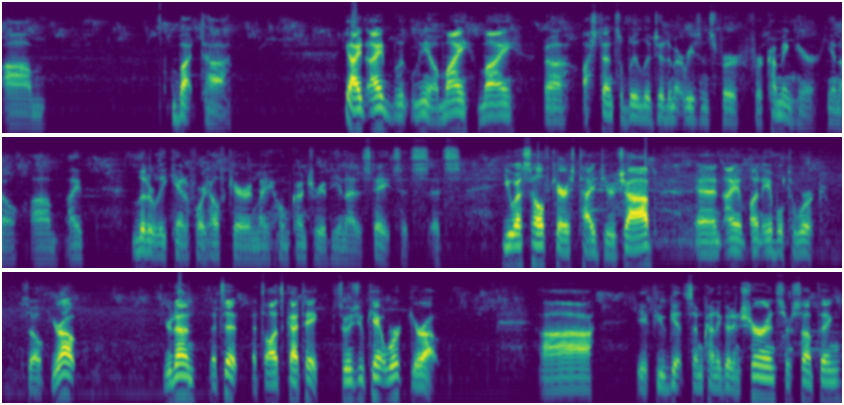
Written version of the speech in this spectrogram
Um, but uh, yeah, I, I, you know, my my uh, ostensibly legitimate reasons for for coming here. You know, um, I literally can't afford health care in my home country of the United States. It's it's U.S. healthcare is tied to your job, and I am unable to work. So you're out. You're done. That's it. That's all it's got to take. As soon as you can't work, you're out. Uh, if you get some kind of good insurance or something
